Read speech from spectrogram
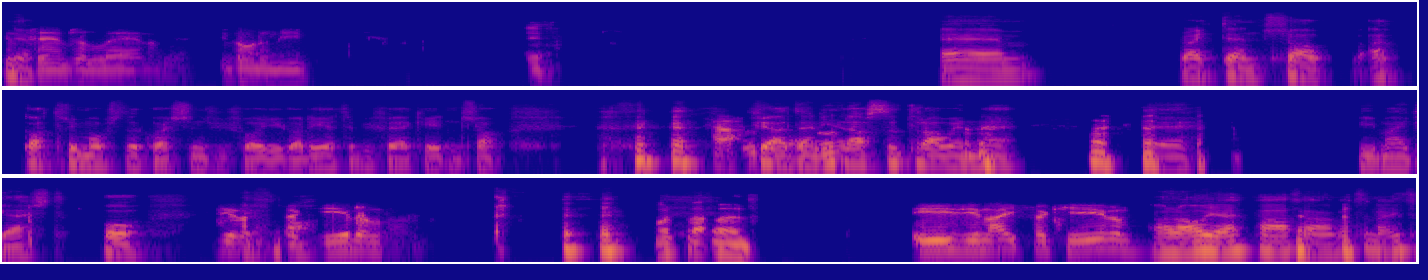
in yeah. terms of learning. You know what I mean? Yeah. Um. Right then, so I got through most of the questions before you got here. To be fair, Caden, so if you had anything else to throw in there, uh, be my guest. But not... what's that, lad? Easy night for Kieran. I know, yeah, part time tonight.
